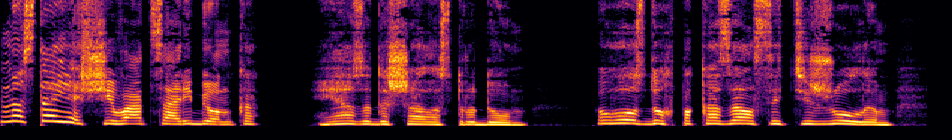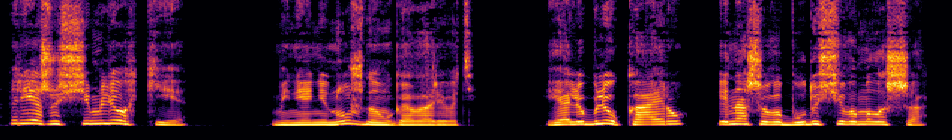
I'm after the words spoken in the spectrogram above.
настоящего отца ребенка». Я задышала с трудом. Воздух показался тяжелым, режущим легкие. «Меня не нужно уговаривать. Я люблю Кайру и нашего будущего малыша.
